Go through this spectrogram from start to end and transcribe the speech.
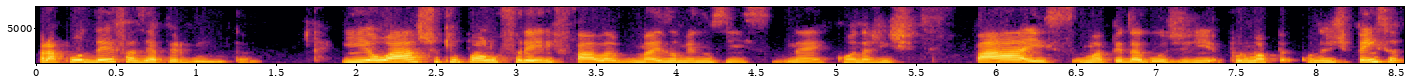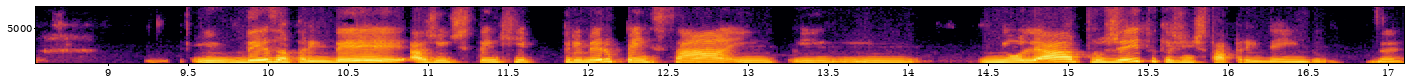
para poder fazer a pergunta. E eu acho que o Paulo Freire fala mais ou menos isso, né? Quando a gente faz uma pedagogia, por uma, quando a gente pensa em desaprender, a gente tem que primeiro pensar em, em, em olhar para o jeito que a gente está aprendendo, né?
